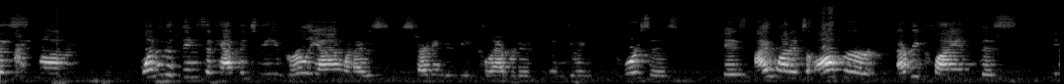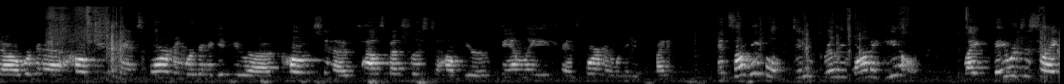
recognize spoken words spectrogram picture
Because um, one of the things that happened to me early on when I was starting to be collaborative and doing divorces is I wanted to offer every client this, you know, we're going to help you transform and we're going to give you a coach and a child specialist to help your family transform and we're going to money. And some people didn't really want to heal. Like they were just like,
